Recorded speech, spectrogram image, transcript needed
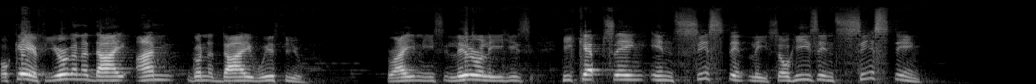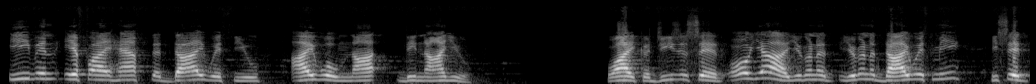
okay, if you're going to die, I'm going to die with you. Right? And he's literally, he's, he kept saying insistently. So he's insisting, even if I have to die with you, I will not deny you. Why? Because Jesus said, Oh, yeah, you're going you're going to die with me? He said,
